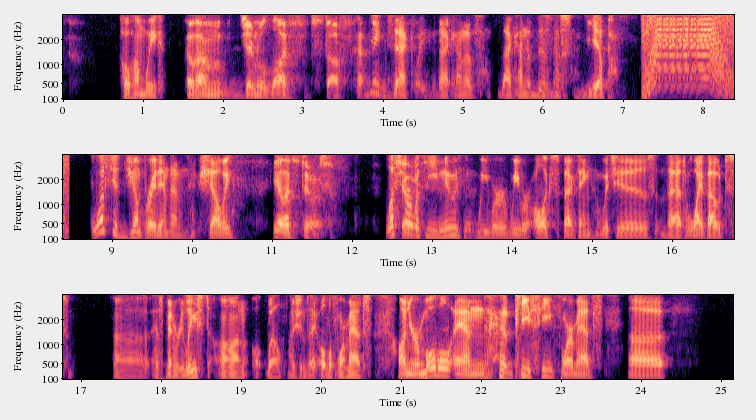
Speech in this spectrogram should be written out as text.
ho hum week. Oh, um, general life stuff happening. Exactly that kind of that kind of business. Yep. Let's just jump right in then, shall we? Yeah, let's do it. Let's start with the news that we were we were all expecting, which is that Wipeout uh, has been released on well, I shouldn't say all the formats on your mobile and PC formats, uh,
